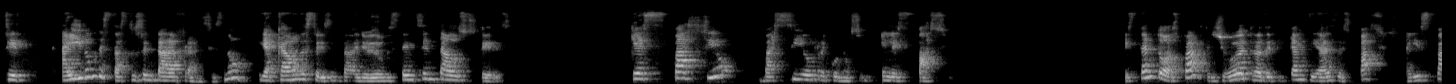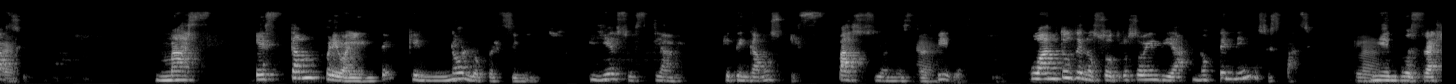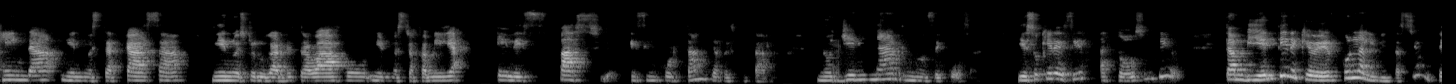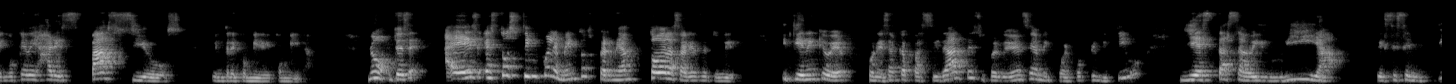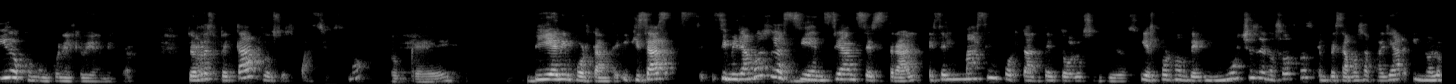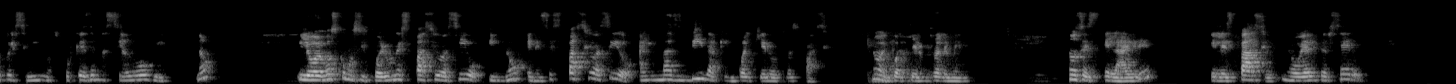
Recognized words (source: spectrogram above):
Si, ahí donde estás tú sentada, Francis, ¿no? Y acá donde estoy sentada yo, y donde estén sentados ustedes. ¿Qué espacio vacío reconocen? El espacio. Está en todas partes. Yo veo detrás de ti cantidades de espacios. Hay espacio. Más es tan prevalente que no lo percibimos. Y eso es clave, que tengamos espacio en nuestras vidas. ¿Cuántos de nosotros hoy en día no tenemos espacio? Ni en nuestra agenda, ni en nuestra casa, ni en nuestro lugar de trabajo, ni en nuestra familia. El espacio es importante respetarlo, no llenarnos de cosas. Y eso quiere decir a todo sentido. También tiene que ver con la alimentación. Tengo que dejar espacios entre comida y comida. No, entonces, estos cinco elementos permean todas las áreas de tu vida y tienen que ver con esa capacidad de supervivencia de mi cuerpo primitivo y esta sabiduría, ese sentido común con el que viene mi cuerpo. Entonces, respetar los espacios, ¿no? Ok. Bien importante. Y quizás, si miramos la ciencia ancestral, es el más importante de todos los sentidos y es por donde muchos de nosotros empezamos a fallar y no lo percibimos porque es demasiado obvio, ¿no? Y lo vemos como si fuera un espacio vacío y no, en ese espacio vacío hay más vida que en cualquier otro espacio no en cualquier otro elemento. Entonces, el aire, el espacio, me voy al tercero,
